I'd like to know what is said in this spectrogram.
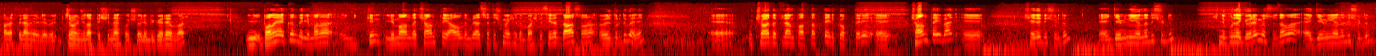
para falan veriliyor. Böyle bütün oyuncular peşinden koşuyor. Öyle bir görev var. Bana yakındı. Limana gittim. Limanda çantayı aldım. Biraz çatışma yaşadım başkasıyla. Daha sonra öldürdü beni. E, uçağı da falan patlattı helikopteri. E, çantayı ben e, şeyde düşürdüm. E, geminin yanında düşürdüm. Şimdi burada göremiyorsunuz ama e, geminin yanına düşürdüm.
